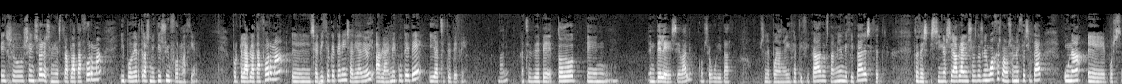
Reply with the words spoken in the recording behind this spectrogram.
esos sensores en nuestra plataforma y poder transmitir su información. Porque la plataforma, el servicio que tenéis a día de hoy, habla MQTT y HTTP. ¿vale? HTTP, todo en, TLS, ¿vale? Con seguridad. Se le pueden añadir certificados también digitales, etcétera. Entonces, si no se hablan esos dos lenguajes, vamos a necesitar una eh, pues,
